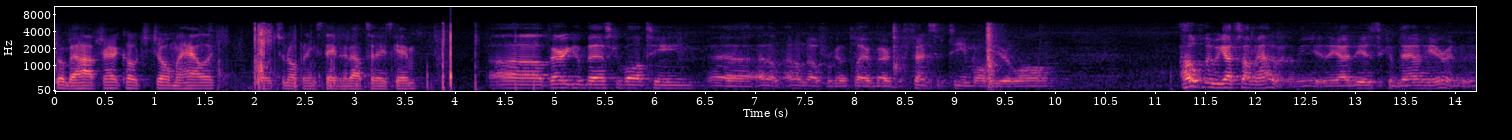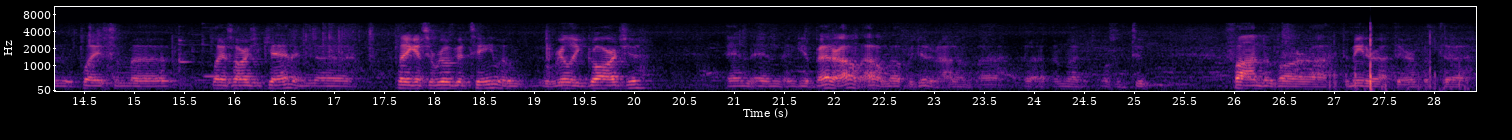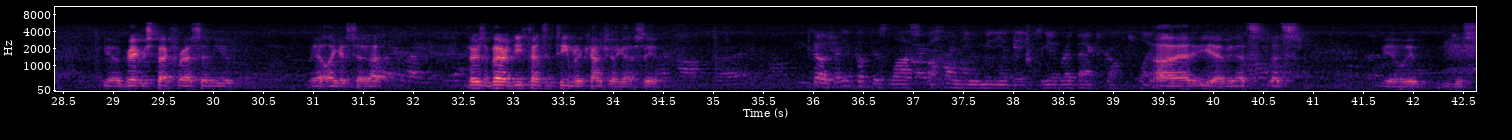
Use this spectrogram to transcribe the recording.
Joined by Hofstra head coach Joe Mihalich. Coach, an opening statement about today's game. Uh, very good basketball team. Uh, I don't, I don't know if we're going to play a better defensive team all year long. Hopefully, we got something out of it. I mean, the idea is to come down here and, and play some, uh, play as hard as you can, and uh, play against a real good team who, who really guards you, and, and, and get better. I don't, I don't know if we did or not. I don't, uh, I'm not, wasn't too fond of our uh, demeanor out there, but you know, great respect for SMU. Yeah, like I said, I, there's a better defensive team in the country, I got to see it. Coach, how do you put this loss behind you immediately to get right back to conference play? Uh, yeah, I mean, that's, that's, you know, we we just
